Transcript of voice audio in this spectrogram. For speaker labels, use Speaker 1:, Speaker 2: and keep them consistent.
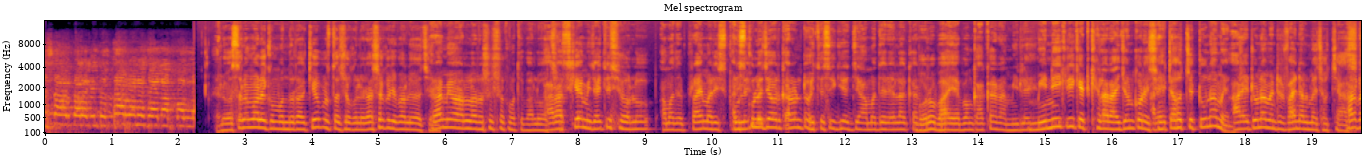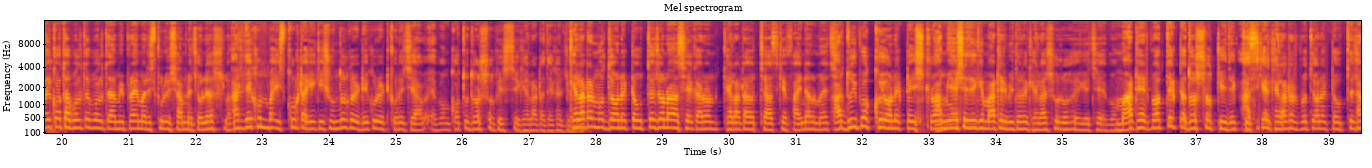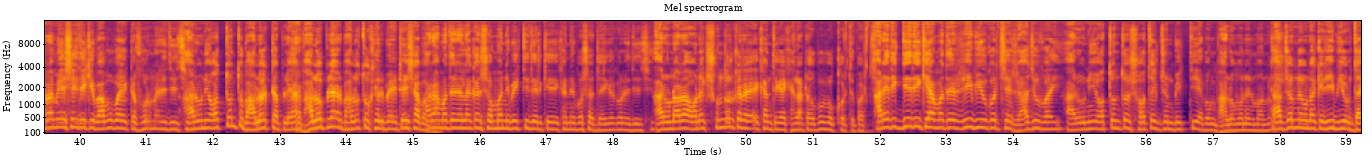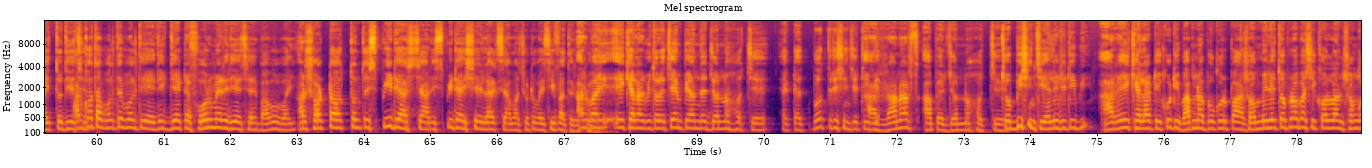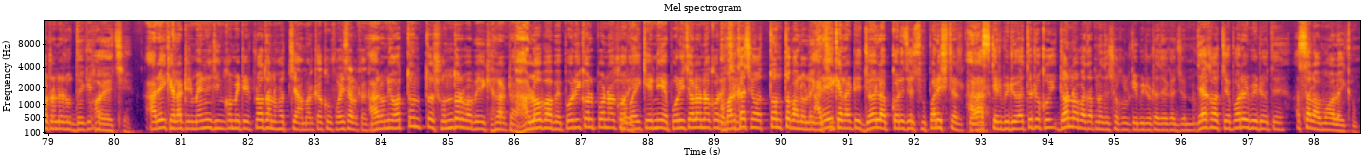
Speaker 1: Superstar তারা কিন্তু চার রানে জয়লাভ করল।
Speaker 2: হ্যালো আসসালামু আলাইকুম বন্ধুরা কি অবস্থা সকলের? আশা করি ভালো আছে আমিও আল্লাহর অশেষ মতে ভালো আছি। আর আজকে আমি যাইতেছি হলো আমাদের প্রাইমারি স্কুল স্কুলে যাওয়ার কারণটা হইতেছে গিয়ে যে আমাদের এলাকার বড় ভাই এবং কাকারা মিলে মিনি ক্রিকেট খেলার আয়োজন করেছে। এটা হচ্ছে টুর্নামেন্ট আর এই টুর্নামেন্টের ফাইনাল ম্যাচ হচ্ছে আর ভাই কথা বলতে বলতে আমি প্রাইমারি স্কুলের সামনে চলে আসলাম। আর দেখুন ভাই স্কুলটাকে কি সুন্দর করে ডেকোরেট করেছে এবং কত দর্শক এসছে খেলাটা দেখার জন্য। খেলাটার মধ্যে অনেকটা উত্তেজনা আছে কারণ খেলাটা হচ্ছে আজকে ফাইনাল ম্যাচ আর দুই পক্ষই অনেকটা স্ট্রং আমি এসে দেখি মাঠের ভিতরে খেলা শুরু হয়ে গেছে এবং মাঠের প্রত্যেকটা দর্শককে দেখতে আজকের খেলাটার প্রতি অনেকটা উত্তেজনা। আর আমি এসেই দেখি বাবু ভাই একটা ফোর মেরে দিয়েছে। আর উনি অত্যন্ত ভালো একটা প্লেয়ার ভালো প্লেয়ার ভালো তো খেলবে এটাই স্বাভাবিক। আর আমাদের এলাকার সম্মানী ব্যক্তিদেরকে এখানে বসার জায়গা করে দিয়েছে। আর ওনারা অনেক সুন্দর করে এখান থেকে খেলাটা উপভোগ করতে পারছে। আর এদিক দিয়ে দেখি আমাদের রিভিউ করছে রাজু ভাই। আর উনি অত্যন্ত সৎ একজন ব্যক্তি এবং ভালো মনের মানুষ। তার জন্য ওনাকে রিভিউর দায়িত্ব দিয়েছে। আর কথা বলতে বলতে এদিক দিয়ে একটা ফোর মেরে দিয়েছে। বাবু ভাই। আর শটটা অত্যন্ত স্পিডে আসছে আর স্পিডে এসে লাগছে আমার ছোট ভাই সিফাতের আর ভাই এই খেলার ভিতরে চ্যাম্পিয়নদের জন্য হচ্ছে একটা বত্রিশ ইঞ্চি টিভি রানার্স আপের জন্য হচ্ছে চব্বিশ ইঞ্চি এলইডি টিভি আর এই খেলাটি কুটি ভাবনা পুকুর পার সম্মিলিত প্রবাসী কল্যাণ সংগঠনের উদ্যোগে হয়েছে। আর এই খেলাটির ম্যানেজিং কমিটির প্রধান হচ্ছে আমার কাকু ফয়সাল কাকু। আর উনি অত্যন্ত সুন্দরভাবে এই খেলাটা ভালোভাবে পরিকল্পনা করে সবাইকে নিয়ে পরিচালনা করে আমার কাছে অত্যন্ত ভালো লেগেছে। আর এই খেলাটি জয়লাভ করেছে সুপারস্টার আর আজকের ভিডিও এতটুকুই। ধন্যবাদ আপনাদের সকলকে ভিডিওটা দেখার জন্য। দেখা হচ্ছে পরের ভিডিওতে আসসালামু আলাইকুম।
